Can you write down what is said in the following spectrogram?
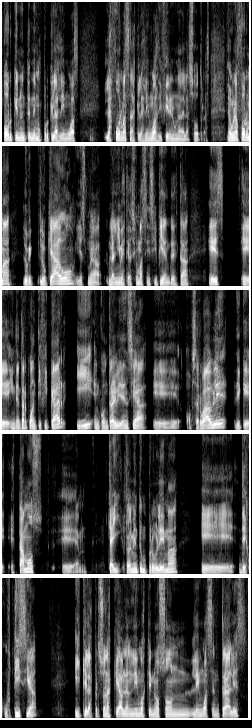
porque no entendemos por qué las lenguas, las formas en las que las lenguas difieren una de las otras. De alguna forma, lo que, lo que hago, y es una, una investigación más incipiente, está, es eh, intentar cuantificar y encontrar evidencia eh, observable de que estamos, que hay realmente un problema de justicia y que las personas que hablan lenguas que no son lenguas centrales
